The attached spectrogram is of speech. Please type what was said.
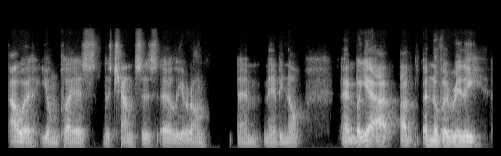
our young players the chances earlier on? Um, maybe not. Um, but yeah, I, I, another really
